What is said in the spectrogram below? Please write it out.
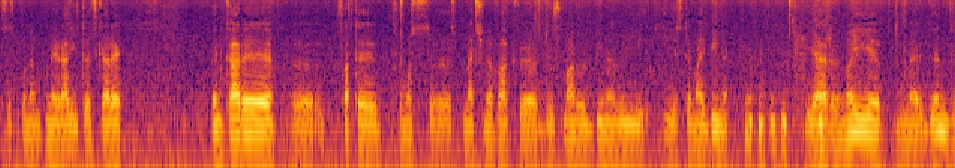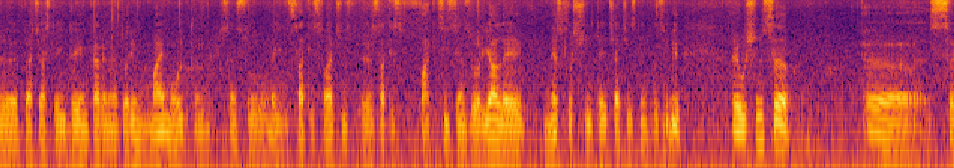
să spunem, unei realități care în care uh, foarte frumos uh, spunea cineva că dușmanul binelui este mai bine. Iar noi, mergând pe această idee în care ne dorim mai mult, în sensul unei satisfacții, satisfacții senzoriale nesfârșite, ceea ce este imposibil, reușim să, uh, să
